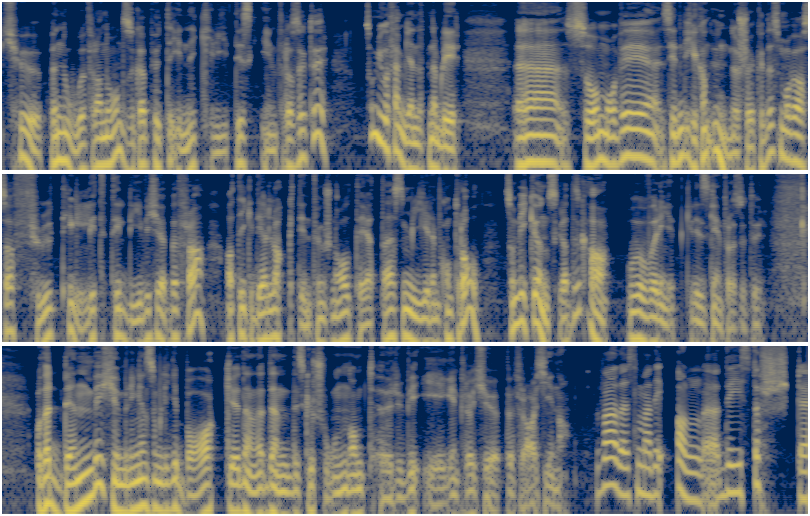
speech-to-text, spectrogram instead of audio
kjøpe noe fra noen, så skal vi putte inn i kritisk infrastruktur, som jo 5G-nettene blir. Så må vi, siden vi ikke kan undersøke det, så må vi altså ha full tillit til de vi kjøper fra. At ikke de har lagt inn funksjonalitet der som gir dem kontroll, som vi ikke ønsker at de skal ha over vår kritiske infrastruktur. Og det er den bekymringen som ligger bak denne, denne diskusjonen om tør vi egentlig å kjøpe fra Kina. Hva er det som er de, alle, de største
